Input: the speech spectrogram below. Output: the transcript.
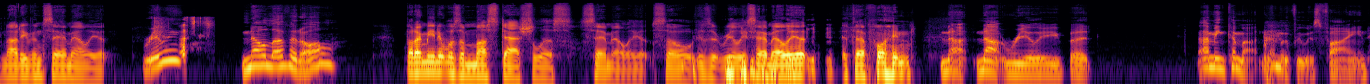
not even Sam Elliott. Really? That's No love at all? But I mean, it was a mustacheless Sam Elliott. So is it really Sam Elliott at that point? Not not really, but I mean, come on, that movie was fine.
